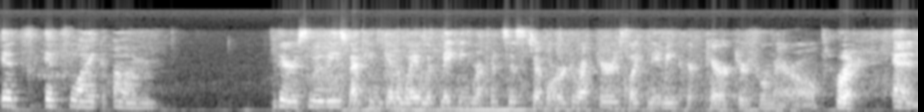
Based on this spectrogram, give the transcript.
it's it's like um, there's movies that can get away with making references to horror directors, like naming characters Romero, right? and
